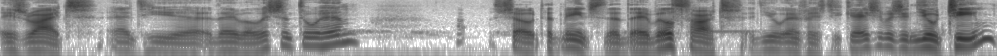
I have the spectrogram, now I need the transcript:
is right, and he, uh, they will listen to him. So that means that they will start a new investigation with a new team.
